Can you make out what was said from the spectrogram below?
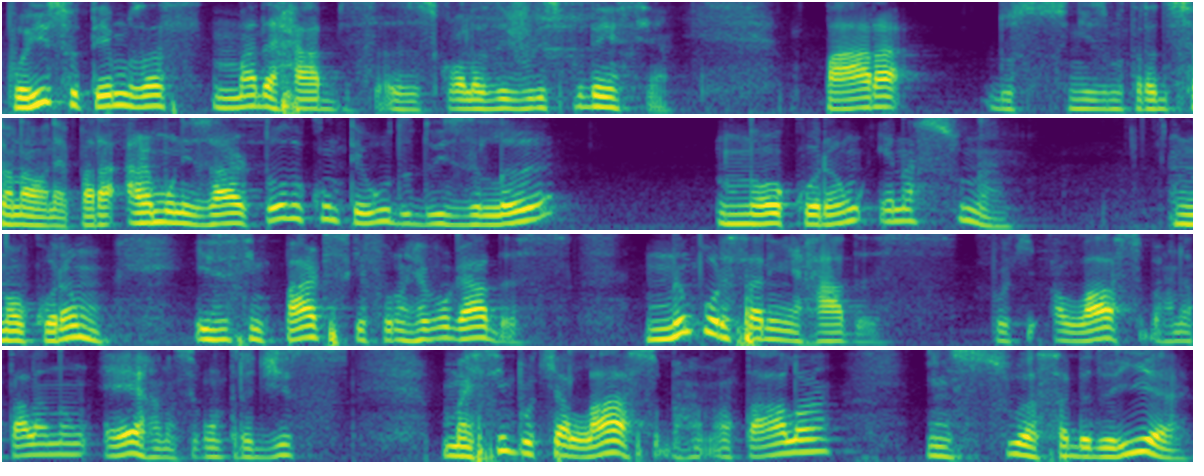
Por isso temos as madhabs, as escolas de jurisprudência, para do sunismo tradicional, né, para harmonizar todo o conteúdo do Islã no Alcorão e na Sunna. No Alcorão existem partes que foram revogadas, não por estarem erradas, porque Allah subhanahu wa ta'ala não erra, não se contradiz, mas sim porque Allah subhanahu wa ta'ala, em sua sabedoria,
